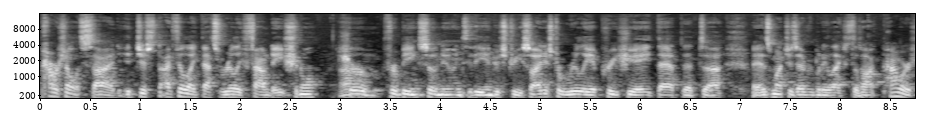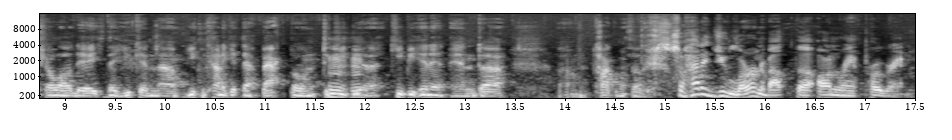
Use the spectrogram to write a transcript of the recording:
PowerShell aside, it just I feel like that's really foundational sure. um, for being so new into the industry. So I just really appreciate that. That uh, as much as everybody likes to talk PowerShell all day, that you can uh, you can kind of get that backbone to mm-hmm. keep you keep you in it and uh, um, talking with others. So, how did you learn about the on ramp program?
